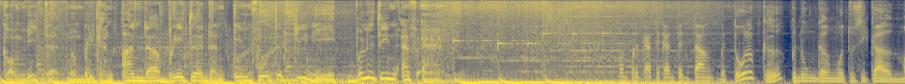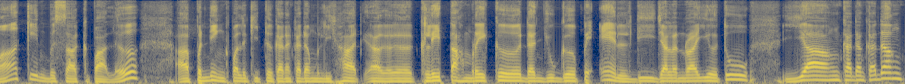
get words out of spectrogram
komited memberikan anda berita dan info terkini Bulletin FM. Memperkatakan tentang betul ke penunggang motosikal makin besar kepala? Uh, pening kepala kita kadang-kadang melihat uh, keletah mereka dan juga PL di jalan raya tu yang kadang-kadang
